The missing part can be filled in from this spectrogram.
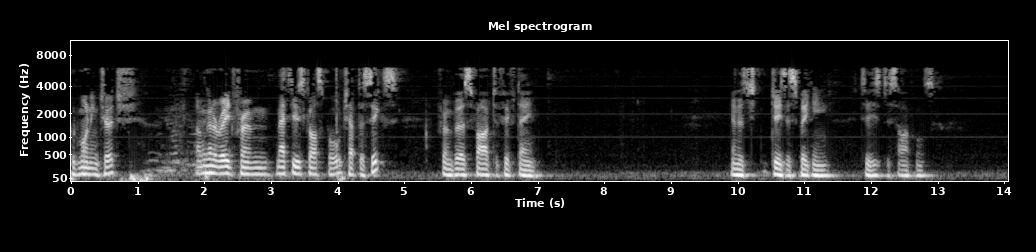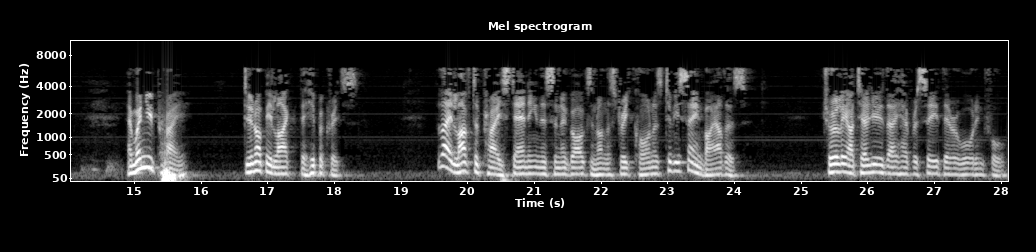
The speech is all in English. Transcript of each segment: Good morning, church. I'm going to read from Matthew's Gospel, chapter 6, from verse 5 to 15. And it's Jesus speaking to his disciples. And when you pray, do not be like the hypocrites. For they love to pray standing in the synagogues and on the street corners to be seen by others. Truly I tell you, they have received their reward in full.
